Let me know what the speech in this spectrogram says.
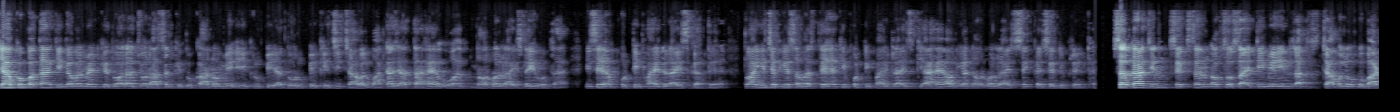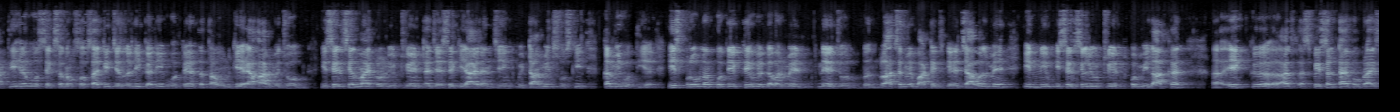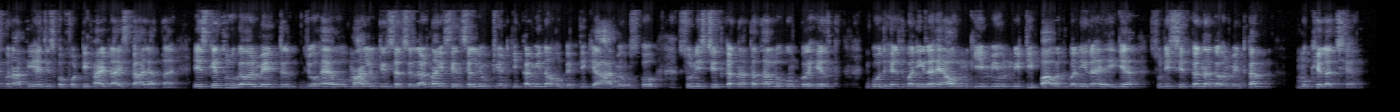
क्या आपको पता है कि गवर्नमेंट के द्वारा जो राशन की दुकानों में एक रुपये या दो रुपये के जी चावल बांटा जाता है, वह नॉर्मल राइस नहीं होता है। इसे हम फोर्टिफाइड राइस कहते हैं। तो आइए चलिए समझते हैं कि फोर्टिफाइड राइस क्या है और यह नॉर्मल राइस से कैसे डिफरेंट है। सरकार जिन सेक्शन ऑफ़ सोसाइटी में इन चावलों को बांटती है, वो सेक्शन ऑफ़ सोसाइटी जनरली गरीब होते हैं तथा उनके आहार में जो इसेंशियल माइक्रोन्यूट्रिएंट है, जैसे कि आयरन जिंक विटामिन उसकी कमी होती है। इस प्रॉब्लम को देखते हुए गवर्नमेंट ने जो राशन में बांटे गए चावल में इन इसेंशियल न्यूट्रिएंट को मिलाकर एक स्पेशल टाइप ऑफ़ राइस बनाती है, जिसको फोर्टिफाइड राइस कहा जाता है। इसके थ्रू गवर्नमेंट जो है, वो माल न्यूट्रिशन से लड़ना इसेंशियल न्यूट्रिएंट की कमी ना हो, व्यक्ति के आहार में उसको सुनिश्चित करना तथा लोगों को हेल्थ गुड हेल्थ बनी रहे और उनकी इम्यूनिटी पावर बनी रहे, यह सुनिश्चित करना गवर्नमेंट का मुख्य लक्ष्य है।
